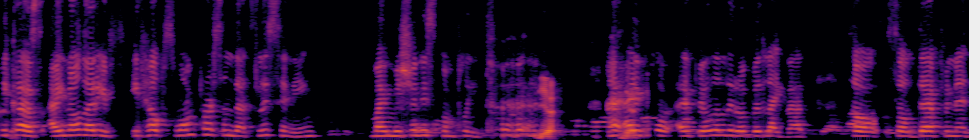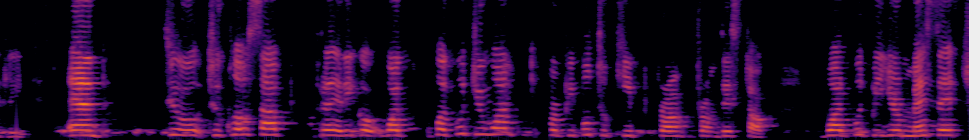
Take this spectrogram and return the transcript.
because I know that if it helps one person that's listening, my mission is complete. yeah. I, yeah. I, feel, I feel a little bit like that. So so definitely. And to to close up, Frederico, what what would you want for people to keep from from this talk? What would be your message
